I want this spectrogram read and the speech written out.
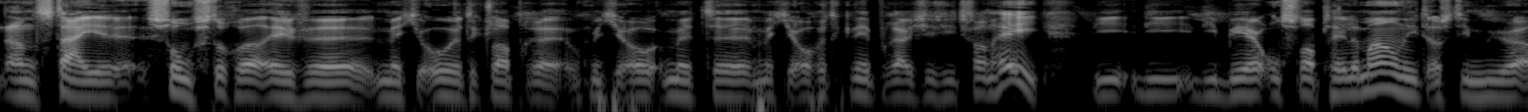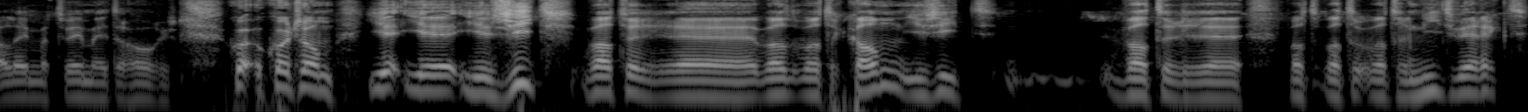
Dan sta je soms toch wel even met je oren te klapperen of met je, met, met je ogen te knipperen als je ziet van hé, hey, die, die, die beer ontsnapt helemaal niet als die muur alleen maar twee meter hoog is. Ko- Kortom, je, je, je ziet wat er, wat, wat er kan, je ziet wat er, wat, wat wat er niet werkt.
